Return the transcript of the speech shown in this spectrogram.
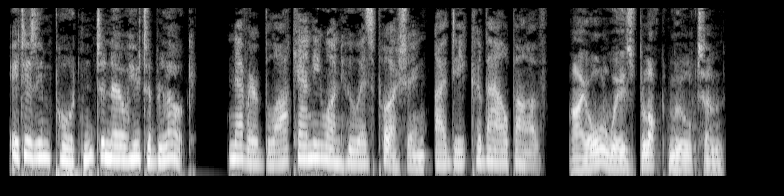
It is important to know who to block. Never block anyone who is pushing ID cabal POV. I always block Moulton.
